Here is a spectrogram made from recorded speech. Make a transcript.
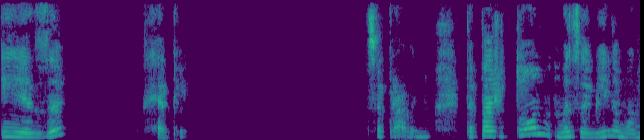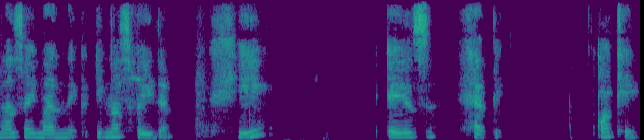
is happy. Це правильно. Тепер Том ми замінимо на займенник, і в нас вийде He is happy. Окей.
